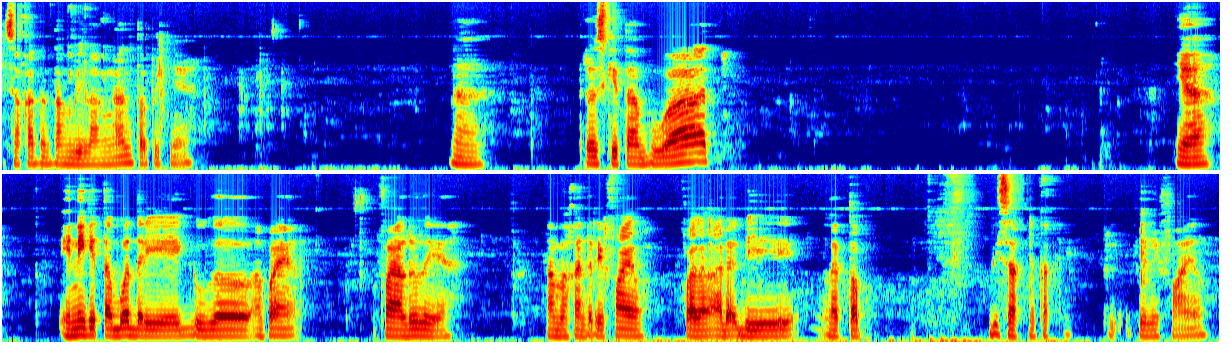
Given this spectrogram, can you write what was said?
misalkan tentang bilangan topiknya. Nah, terus kita buat ya ini kita buat dari Google apa ya file dulu ya. Tambahkan dari file file yang ada di laptop. Bisa kita pilih file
